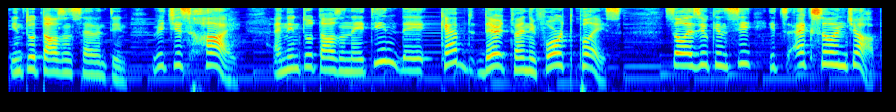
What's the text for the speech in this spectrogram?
in 2017, which is high, and in 2018 they kept their 24th place. So as you can see, it's excellent job.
